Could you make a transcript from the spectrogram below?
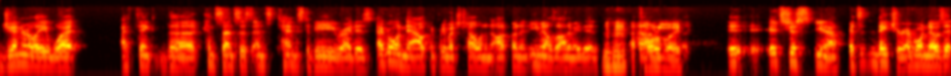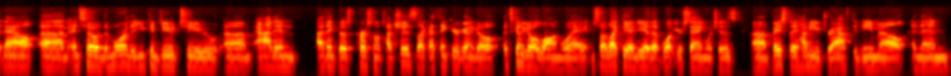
generally what I think the consensus tends to be right is everyone now can pretty much tell when an, when an email is automated. Mm-hmm, totally. Um, it, it's just you know it's nature. Everyone knows it now. Um, and so the more that you can do to um, add in i think those personal touches like i think you're going to go it's going to go a long way. And so i like the idea that what you're saying which is uh, basically how do you draft an email and then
